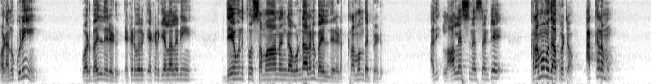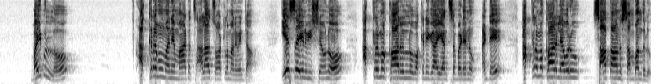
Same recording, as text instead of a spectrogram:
వాడు అనుకుని వాడు బయలుదేరాడు. ఎక్కడి వరకు ఎక్కడికి వెళ్ళాలని? దేవునితో సమానంగా ఉండాలని బయలుదేరాడు. క్రమం తప్పాడు. అది లాలెస్నెస్ అంటే క్రమము తప్పటం అక్రమం. బైబిల్లో అక్రమం అనే మాట చాలా చోట్ల మనం వింటాం. ఏసైన విషయంలో అక్రమకారుల్లో ఒకనిగా ఎంచబడెను. అంటే అక్రమకారులు ఎవరు సాతాను సంబంధులు.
